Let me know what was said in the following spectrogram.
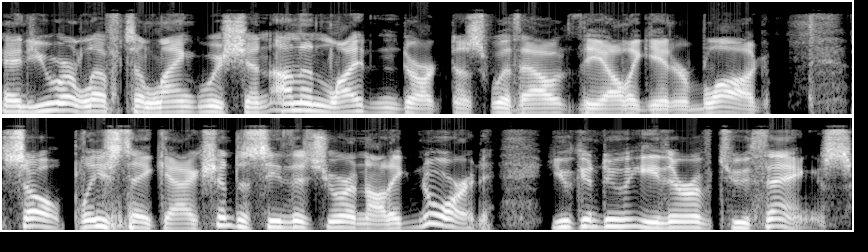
and you are left to languish in unenlightened darkness without the alligator blog. So please take action to see that you are not ignored. You can do either of two things.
